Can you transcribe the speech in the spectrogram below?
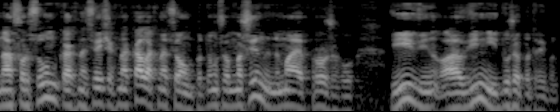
на форсунках, на свічах накалах, на цьому, тому що машини немає прожигу. І він, а він їй дуже потрібен.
